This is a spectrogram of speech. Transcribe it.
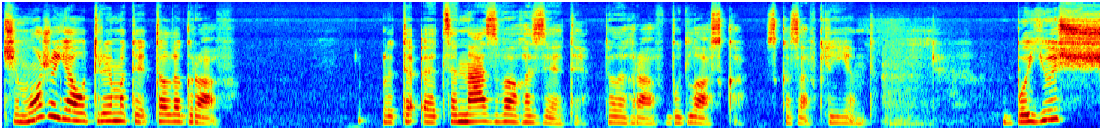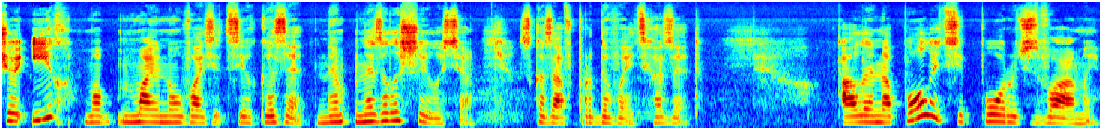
Чи можу я отримати телеграф? Е, Це назва газети. Телеграф, будь ласка, сказав клієнт. Боюсь, що їх, маю на увазі цих газет, не, не залишилося, сказав продавець газет. Але на полиці поруч з вами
